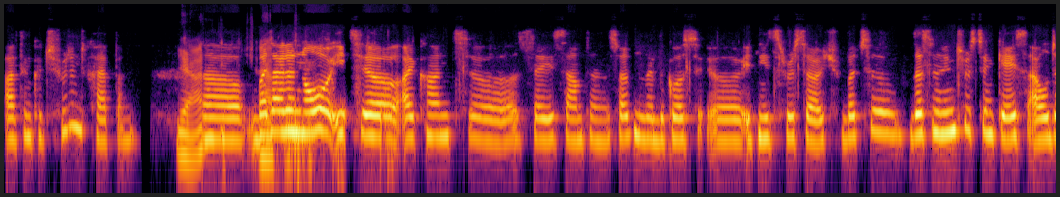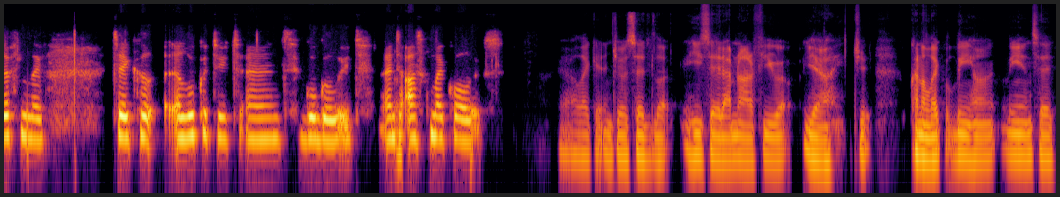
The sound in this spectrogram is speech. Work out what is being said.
I think it shouldn't happen. Yeah, uh, but happen. I don't know. It uh, I can't uh, say something certainly because uh, it needs research. But uh, that's an interesting case. I will definitely take a, a look at it and Google it and okay. ask my colleagues. Yeah, I like it. And Joe said, look, he said, I'm not a few. Yeah, kind of like what Leon, Leon said.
